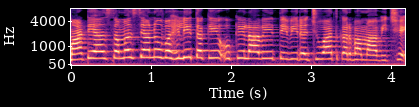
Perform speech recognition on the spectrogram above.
માટે આ સમસ્યાનું વહેલી તકે ઉકેલ આવે તેવી રજૂઆત કરવામાં આવી છે.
